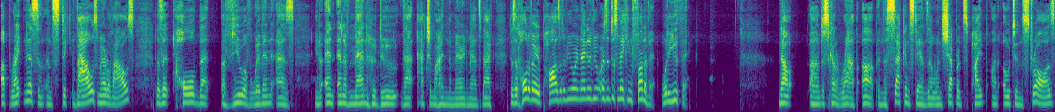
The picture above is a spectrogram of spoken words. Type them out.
uprightness and, and stick vows, marital vows? Does it hold that a view of women as you know, and and of men who do that action behind the married man's back? Does it hold a very positive view or a negative view, or is it just making fun of it? What do you think? Now, uh, just to kind of wrap up, in the second stanza, when shepherds pipe on oaten straws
